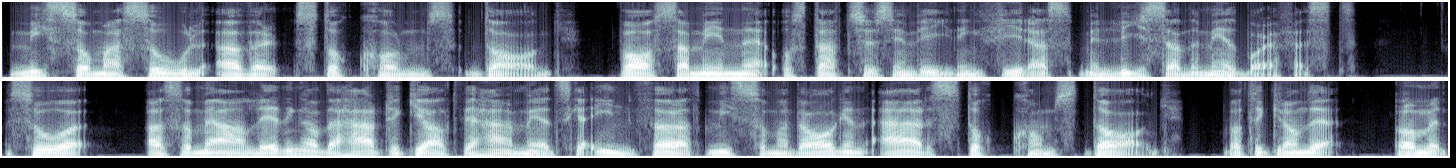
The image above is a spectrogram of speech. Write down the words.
Midsommarsol över Stockholms dag. Vasaminne och stadshusinvigning firas med lysande medborgarfest. Så alltså med anledning av det här tycker jag att vi härmed ska införa att midsommardagen är Stockholms dag. Vad tycker du om det? Ja men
